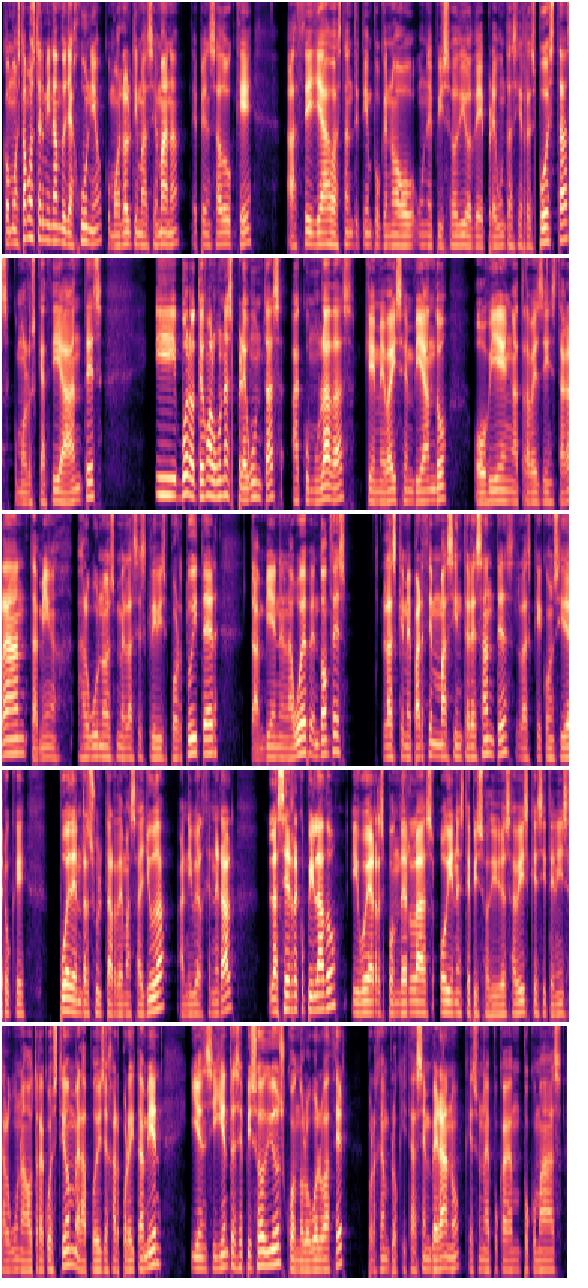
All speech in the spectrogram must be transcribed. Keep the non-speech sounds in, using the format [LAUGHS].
Como estamos terminando ya junio, como es la última semana, he pensado que hace ya bastante tiempo que no hago un episodio de preguntas y respuestas, como los que hacía antes. Y bueno, tengo algunas preguntas acumuladas que me vais enviando o bien a través de Instagram, también algunos me las escribís por Twitter, también en la web. Entonces, las que me parecen más interesantes, las que considero que pueden resultar de más ayuda a nivel general, las he recopilado y voy a responderlas hoy en este episodio. Ya sabéis que si tenéis alguna otra cuestión me la podéis dejar por ahí también. Y en siguientes episodios, cuando lo vuelva a hacer, por ejemplo, quizás en verano, que es una época un poco más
